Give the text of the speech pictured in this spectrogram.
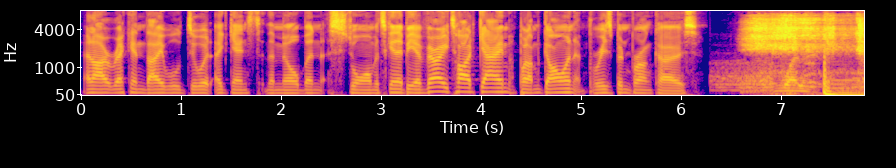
and I reckon they will do it against the Melbourne Storm. It's going to be a very tight game, but I'm going Brisbane Broncos. One.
